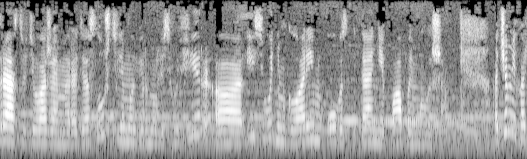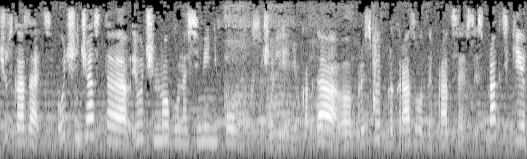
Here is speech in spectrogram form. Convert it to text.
Здравствуйте, уважаемые радиослушатели! Мы вернулись в эфир, а, и сегодня мы говорим о воспитании папы и малыша. О чем я хочу сказать? Очень часто и очень много у нас семей неполных, к сожалению, когда а, происходит бракоразводный процесс. Из практики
